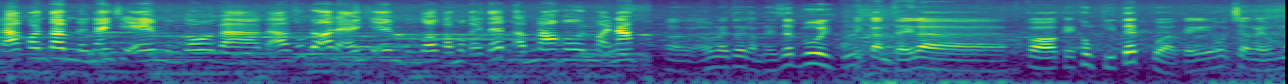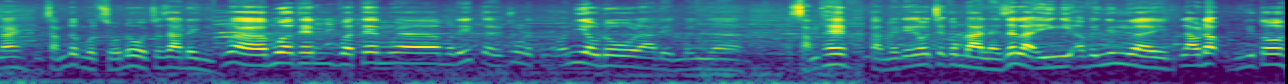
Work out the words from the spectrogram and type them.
đã quan tâm đến anh chị em chúng tôi và đã giúp đỡ để anh chị em chúng tôi có một cái Tết ấm no hơn mọi năm. À, hôm nay tôi cảm thấy rất vui, cũng cảm thấy là có cái không khí Tết của cái hội trợ ngày hôm nay, sắm được một số đồ cho gia đình, cũng là mua thêm vượt thêm ờ, một ít, nói chung là cũng có nhiều đồ là để mình sắm thêm. Cảm thấy cái hỗ trợ công đoàn này rất là ý nghĩa với những người lao động như tôi.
